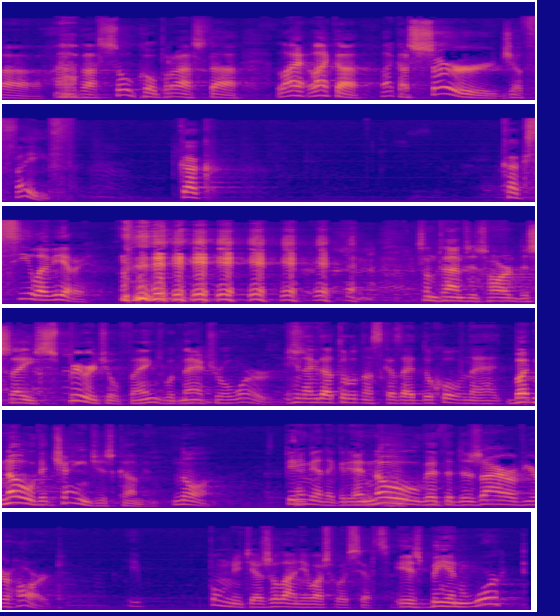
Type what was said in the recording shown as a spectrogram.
uh, abasokoprasta, like like a like a surge of faith. как, как сила веры. Sometimes it's hard to say spiritual things with natural words. Иногда трудно сказать духовное, But know that change is coming. но перемены And грядут. know that the desire of your heart И помните о желании вашего сердца. is being worked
